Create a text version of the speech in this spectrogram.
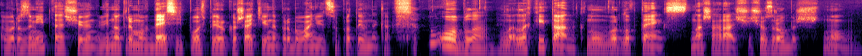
Ви розумієте, що він? Він отримав 10 поспілів рикошетів на перебування від супротивника. Ну, обла, легкий танк. Ну, World of Tanks, наша гра, що, що зробиш? Ну.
